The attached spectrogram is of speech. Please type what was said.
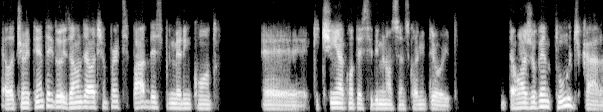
ela tinha 82 anos e ela tinha participado desse primeiro encontro, é, que tinha acontecido em 1948. Então, a juventude, cara,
